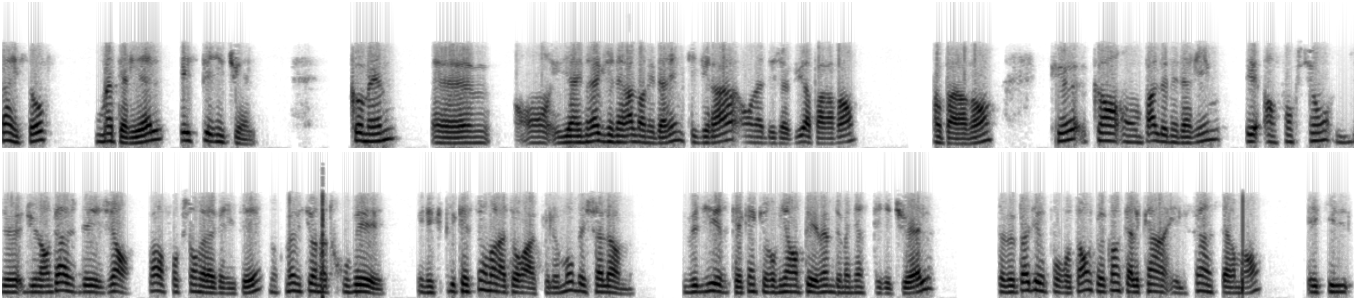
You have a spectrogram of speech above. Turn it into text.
sain et sauf, matériel et spirituel. Quand même, euh, il y a une règle générale dans les qui dira, on a déjà vu auparavant, auparavant, que quand on parle de Nedarim, c'est en fonction du langage des gens, pas en fonction de la vérité. Donc même si on a trouvé une explication dans la Torah que le mot Béchalom veut dire quelqu'un qui revient en paix même de manière spirituelle, ça ne veut pas dire pour autant que quand quelqu'un il fait un serment et qu'il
